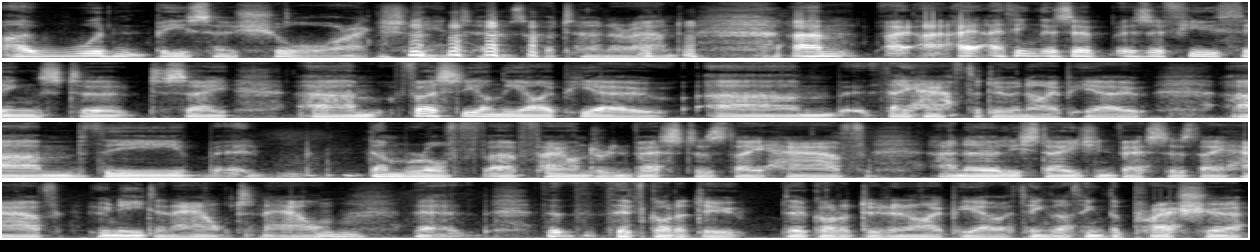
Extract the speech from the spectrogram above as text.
I wouldn't be so sure, actually, in terms of a turnaround. Um, I, I, think there's a there's a few things to to say. Um, firstly, on the IPO, um, they have to do an IPO. Um, the number of uh, founder investors they have and early stage investors they have who need an out now, mm-hmm. they've got to do they've got to do an IPO. I think I think the pressure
